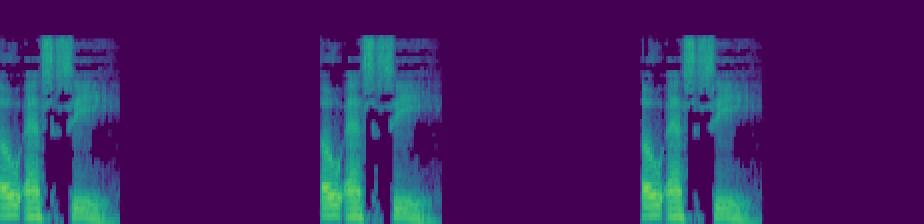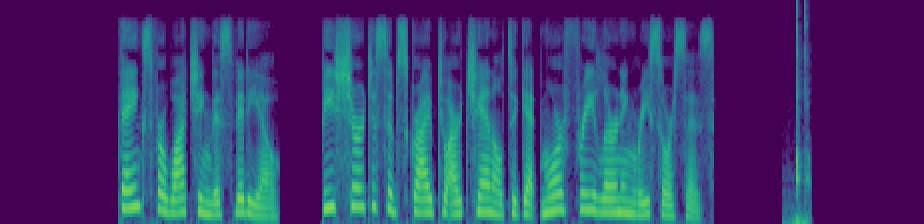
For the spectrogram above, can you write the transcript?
OSC OSC OSC Thanks for watching this video. Be sure to subscribe to our channel to get more free learning resources.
